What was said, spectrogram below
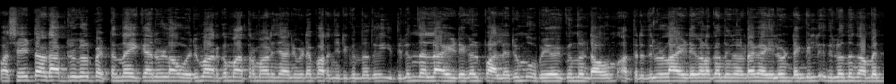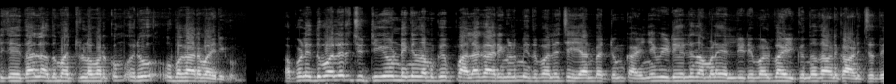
പശയിട്ട് അഡാപ്റ്ററുകൾ പെട്ടെന്ന് അയക്കാനുള്ള ഒരു മാർഗം മാത്രമാണ് ഞാനിവിടെ പറഞ്ഞിരിക്കുന്നത്. ഇതിലും നല്ല ഐഡിയകൾ പലരും ഉപയോഗിക്കുന്നുണ്ടാവും. അത്തരത്തിലുള്ള ഐഡിയകളൊക്കെ നിങ്ങളുടെ കയ്യിലുണ്ടെങ്കിൽ ഇതിലൊന്ന് കമന്റ് ചെയ്താൽ അത് മറ്റുള്ളവർക്കും ഒരു ഉപകാരമായിരിക്കും. അപ്പോൾ ഇതുപോലെ ഒരു ചുറ്റിക ഉണ്ടെങ്കിൽ നമുക്ക് പല കാര്യങ്ങളും ഇതുപോലെ ചെയ്യാൻ പറ്റും. കഴിഞ്ഞ വീഡിയോയിൽ നമ്മൾ എൽ ഇ ഡി ബൾബ് അഴിക്കുന്നതാണ് കാണിച്ചത്.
